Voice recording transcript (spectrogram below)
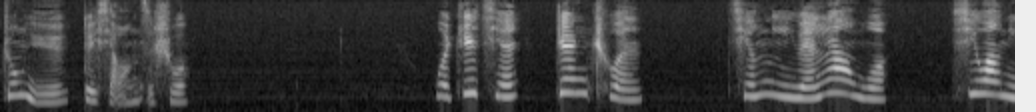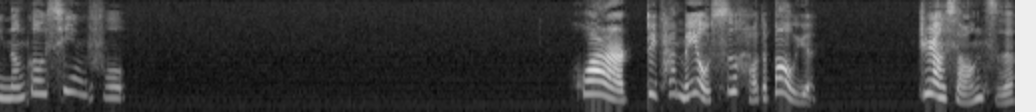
终于对小王子说：“我之前真蠢，请你原谅我，希望你能够幸福。”花儿对他没有丝毫的抱怨，这让小王子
